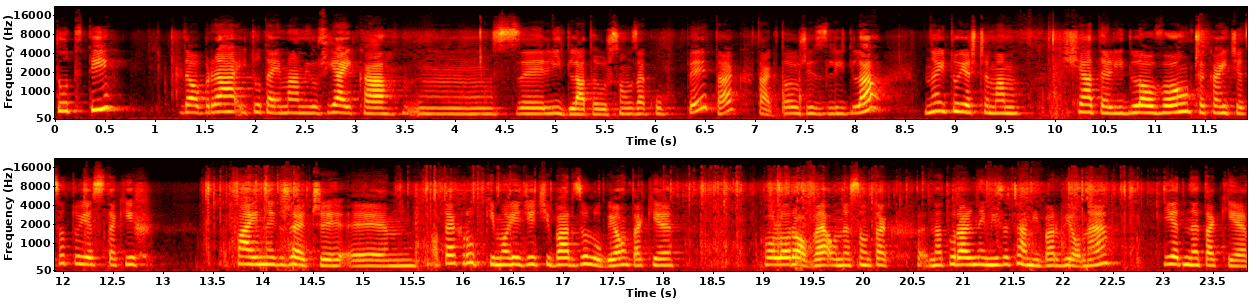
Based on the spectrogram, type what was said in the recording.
tutti. Dobra, i tutaj mam już jajka mm, z Lidla, to już są zakupy, tak? Tak, to już jest z Lidla. No i tu jeszcze mam siatę Lidlową. Czekajcie, co tu jest z takich fajnych rzeczy? O te chrupki moje dzieci bardzo lubią, takie kolorowe. One są tak naturalnymi rzeczami barwione. Jedne takie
